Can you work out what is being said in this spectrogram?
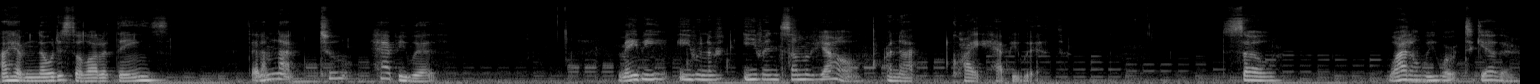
I have noticed a lot of things that I'm not too happy with. Maybe even if even some of y'all are not quite happy with. So, why don't we work together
